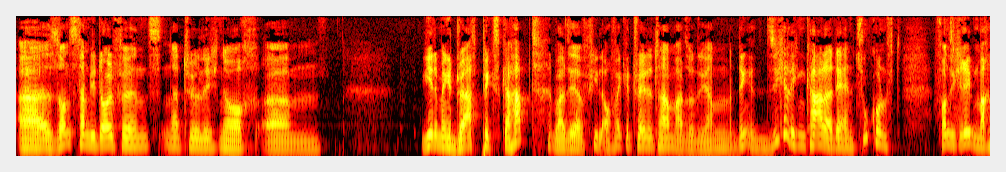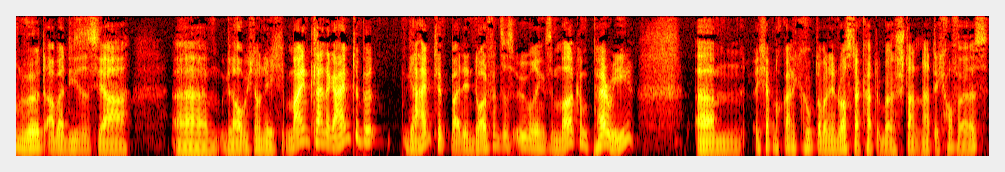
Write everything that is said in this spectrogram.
Äh, sonst haben die Dolphins natürlich noch ähm, jede Menge Draft-Picks gehabt, weil sie ja viel auch weggetradet haben. Also die haben sicherlich einen Kader, der in Zukunft von sich reden machen wird, aber dieses Jahr ähm, glaube ich noch nicht. Mein kleiner Geheimtipp, Geheimtipp bei den Dolphins ist übrigens Malcolm Perry. Ähm, ich habe noch gar nicht geguckt, ob er den Roster-Cut überstanden hat. Ich hoffe es.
